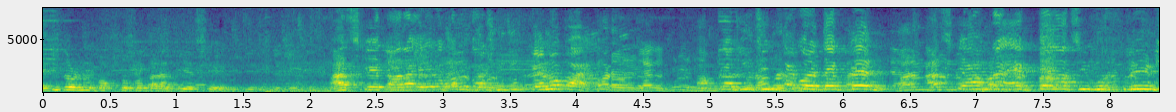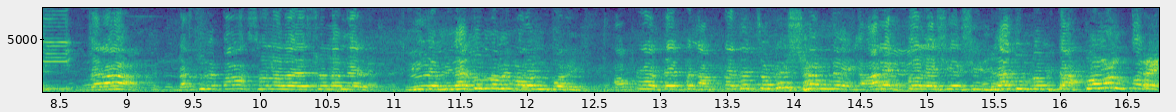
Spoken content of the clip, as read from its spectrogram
একই ধরনের বক্তব্য তারা দিয়েছে। আজকে তারা এরকম সুযোগ কেন পায়? আপনারা চিন্তা করে দেখবেন, আজকে আমরা একদল আছি মুসলিম, যারা রাসূলের পাক আলাইহি সাল্লামের ঈদে মিলাদুন নবী পালন করি। আপনারা দেখবেন আপনাদের চোখের সামনে আরেক দল এসে সেই মিলাদুন নবীকে আক্রমণ করে।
